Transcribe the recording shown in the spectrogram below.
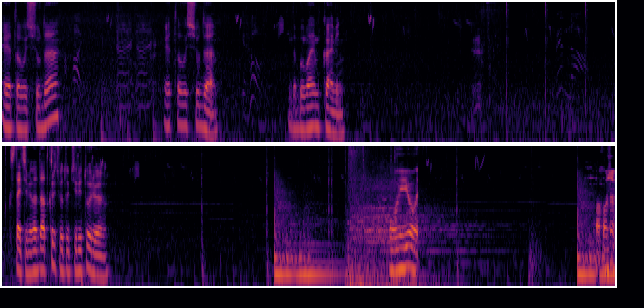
Этого сюда. Этого сюда. Добываем камень. Кстати, мне надо открыть в эту территорию. Ой-ой. Похоже,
